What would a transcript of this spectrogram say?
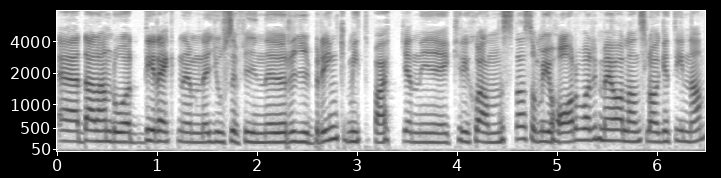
Eh, där han då direkt nämner Josefin Rybrink, mittbacken i Kristianstad som ju har varit med i A-landslaget innan.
